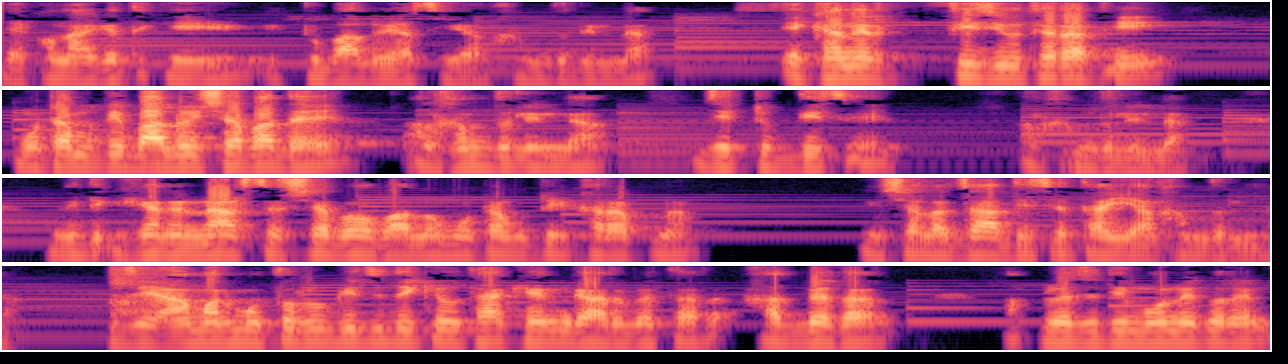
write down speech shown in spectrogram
এখন আগে থেকে একটু ভালোই আছি, আলহামদুলিল্লাহ। এখানের ফিজিওথেরাপি মোটামুটি ভালোই সেবা দেয়, আলহামদুলিল্লাহ। যেটুক দিছে, আলহামদুলিল্লাহ। এখানে নার্সের সেবাও ভালো, মোটামুটি খারাপ না ইনশাল্লাহ যা দিছে তাই, আলহামদুলিল্লাহ। যে আমার মতো রুগী যদি কেউ থাকেন, গার ব্যথার, হাত ব্যথার, আপনারা যদি মনে করেন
